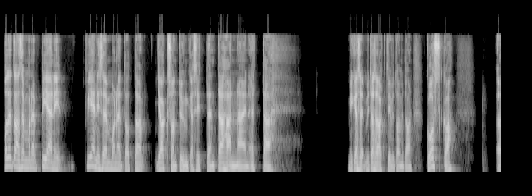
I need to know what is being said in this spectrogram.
otetaan semmoinen pieni, pieni semmoinen tota, jakson tynkä sitten tähän näin, että mikä se, mitä se aktiivitoiminta on, koska öö,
